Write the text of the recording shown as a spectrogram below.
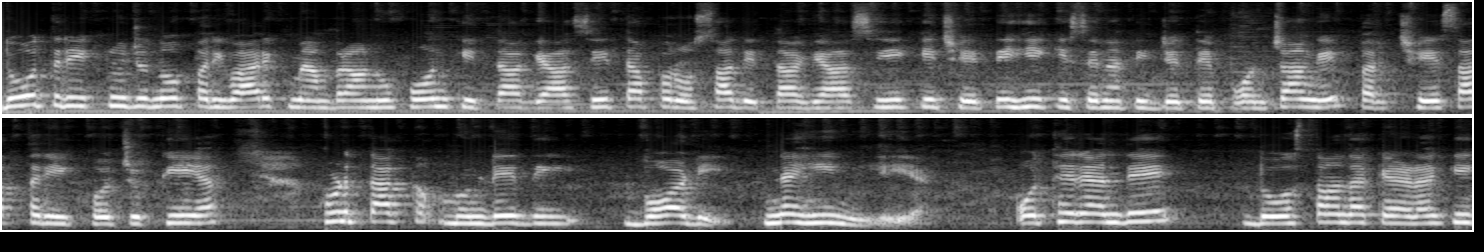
2 ਤਰੀਕ ਨੂੰ ਜਦੋਂ ਪਰਿਵਾਰਕ ਮੈਂਬਰਾਂ ਨੂੰ ਫੋਨ ਕੀਤਾ ਗਿਆ ਸੀ ਤਾਂ ਭਰੋਸਾ ਦਿੱਤਾ ਗਿਆ ਸੀ ਕਿ ਛੇਤੀ ਹੀ ਕਿਸੇ ਨਤੀਜੇ ਤੇ ਪਹੁੰਚਾਂਗੇ, ਪਰ 6-7 ਤਰੀਕ ਹੋ ਚੁੱਕੀ ਹੈ। ਹੁਣ ਤੱਕ ਮੁੰਡੇ ਦੀ ਬਾਡੀ ਨਹੀਂ ਮਿਲੀ ਹੈ। ਉੱਥੇ ਰਹਿੰਦੇ ਦੋਸਤਾਂ ਦਾ ਕਹਿਣਾ ਕਿ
